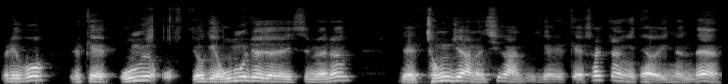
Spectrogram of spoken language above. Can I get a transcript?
그리고 이렇게 오물 여기 오므려져 있으면은 이제 정지하는 시간 이게 이렇게 설정이 되어 있는데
